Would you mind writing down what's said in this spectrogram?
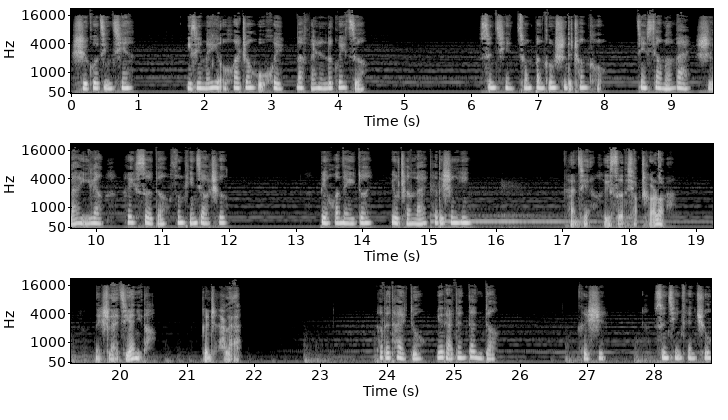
时过境迁，已经没有化妆舞会那烦人的规则。孙茜从办公室的窗口，见校门外驶来一辆黑色的丰田轿车。电话那一端又传来他的声音：“看见黑色的小车了吗？那是来接你的，跟着他来。”他的态度有点淡淡的，可是孙茜看出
